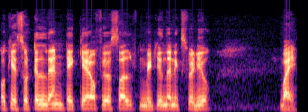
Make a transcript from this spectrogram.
Okay so till then take care of yourself. Meet you in the next video. Bye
